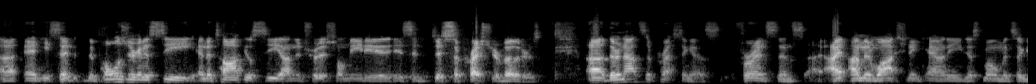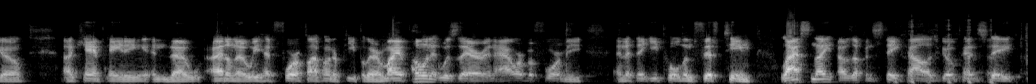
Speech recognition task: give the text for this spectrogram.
Uh, and he said, the polls you're going to see and the talk you'll see on the traditional media is to just suppress your voters. Uh, they're not suppressing us. For instance, I, am in Washington County just moments ago uh, campaigning, and uh, I don't know, we had four or 500 people there. My opponent was there an hour before me, and I think he pulled in 15. Last night, I was up in State College, go Penn State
